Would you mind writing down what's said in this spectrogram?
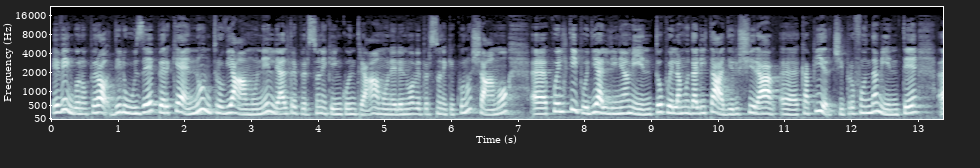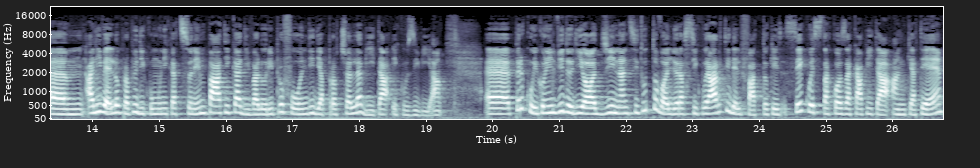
e vengono però deluse perché non troviamo nelle altre persone che incontriamo, nelle nuove persone che conosciamo, eh, quel tipo di allineamento, quella modalità di riuscire a eh, capirci profondamente ehm, a livello proprio di comunicazione empatica, di valori profondi, di approccio alla vita e così via. Eh, per cui con il video di oggi innanzitutto voglio rassicurarti del fatto che se questa cosa capita anche a te,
